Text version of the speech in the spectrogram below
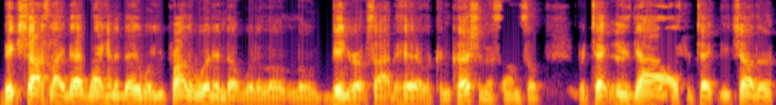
big shots like that back in the day, well, you probably would end up with a little little dinger upside the head, a concussion or something. So protect yeah. these guys, protect each other,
